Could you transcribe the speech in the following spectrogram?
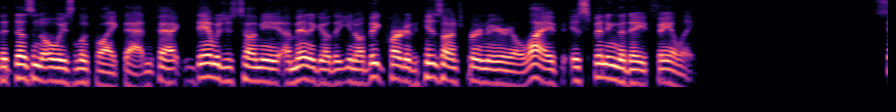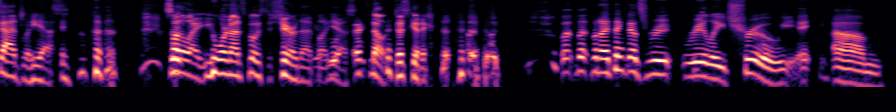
that doesn't always look like that. In fact, Dan was just telling me a minute ago that, you know, a big part of his entrepreneurial life is spending the day failing. sadly yes So- by the way you were not supposed to share that but yes no just kidding But, but, but I think that's re- really true. Eh, Um,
